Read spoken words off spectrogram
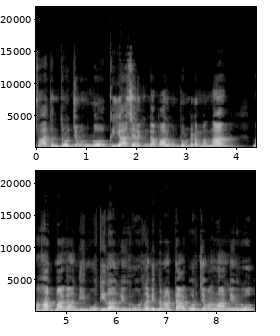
స్వాతంత్రోద్యమంలో క్రియాశీలకంగా పాల్గొంటూ ఉండటం వలన మహాత్మా గాంధీ మోతీలాల్ నెహ్రూ రవీంద్రనాథ్ ఠాగూర్ జవహర్లాల్ నెహ్రూ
